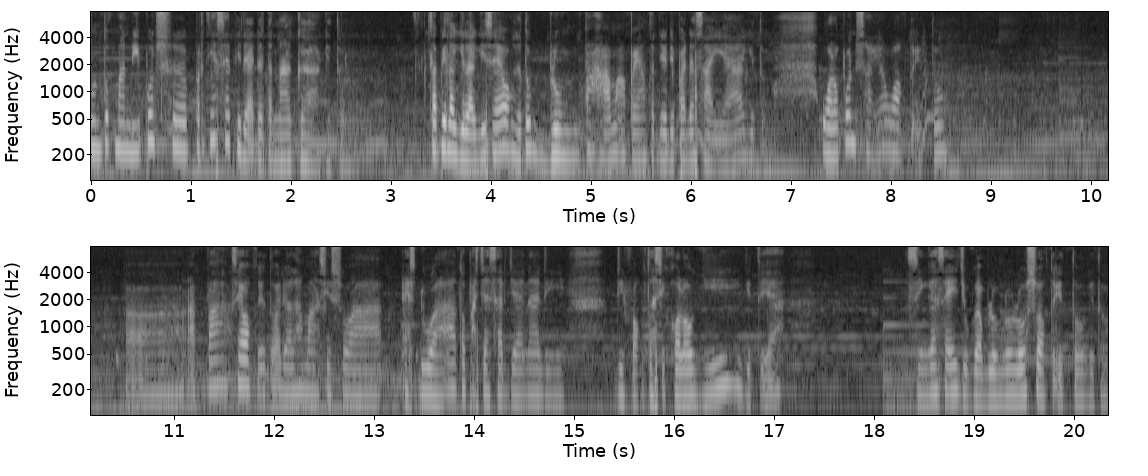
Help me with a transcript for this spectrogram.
untuk mandi pun sepertinya saya tidak ada tenaga gitu loh tapi lagi-lagi saya waktu itu belum paham apa yang terjadi pada saya gitu. Walaupun saya waktu itu uh, apa saya waktu itu adalah mahasiswa S2 atau pasca sarjana di di Fakultas Psikologi gitu ya. Sehingga saya juga belum lulus waktu itu gitu.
